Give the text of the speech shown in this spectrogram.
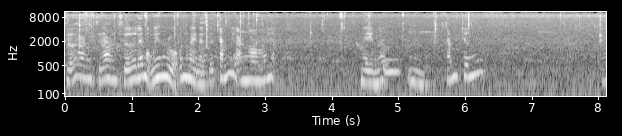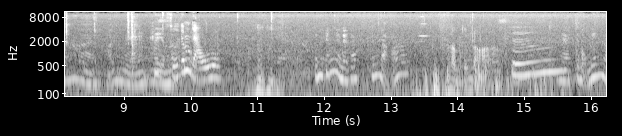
Sữa ăn, sữa ăn, sữa lấy một miếng ruột bánh mì này sữa chấm vô ăn ngon lắm ạ. Mềm lắm. Ừ. Chấm trứng. Đúng rồi, hỏi mềm, mềm lắm. sữa chấm dầu luôn chấm trứng này nè con trứng đỏ đó. làm trứng đỏ ừ. nè cho một miếng nữa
